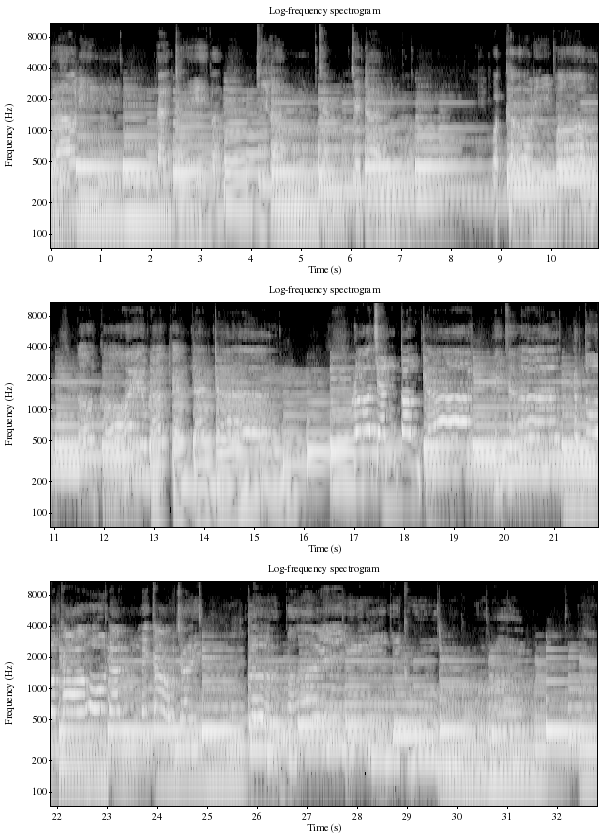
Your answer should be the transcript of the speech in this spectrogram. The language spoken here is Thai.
คราวนี้ตั้งใจฟังทีหลังฉันจะได้ตอบว่าเขาดีพอ ก็ขอให้รักกันนานๆเพราะฉันต้องการให้เธอ กับตัวเขานั้นไม่เข้าใจ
